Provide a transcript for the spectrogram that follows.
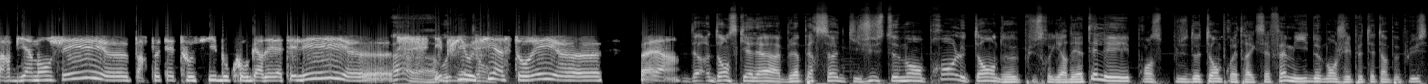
par bien manger, euh, par peut-être aussi beaucoup regarder la télé, euh, ah, et puis aussi instaurer. Euh, voilà. Dans ce cas-là, la personne qui justement prend le temps de plus regarder la télé, prend plus de temps pour être avec sa famille, de manger peut-être un peu plus,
